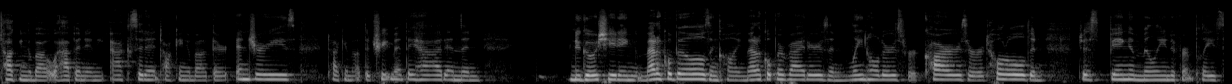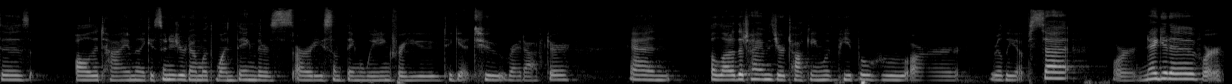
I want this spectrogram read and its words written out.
talking about what happened in the accident, talking about their injuries, talking about the treatment they had, and then negotiating medical bills and calling medical providers and lien holders for cars that were totaled and just being a million different places all the time. Like as soon as you're done with one thing, there's already something waiting for you to get to right after. And a lot of the times you're talking with people who are really upset or negative or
